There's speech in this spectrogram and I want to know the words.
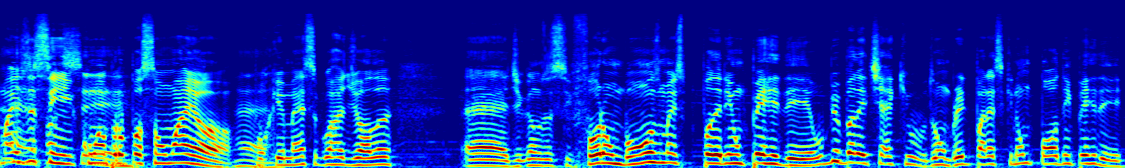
Mas É, assim, com uma proporção maior. É. Porque Messi e Guardiola, é, digamos assim, foram bons, mas poderiam perder. O Bill Belichick e o Tom Brady parece que não podem perder.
